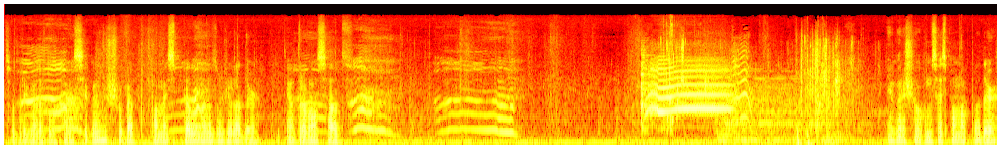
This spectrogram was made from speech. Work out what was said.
Sou obrigado a colocar esse gancho, vai poupar mais pelo menos um gerador. E tem outro avançado. E agora acho que vou começar a spamar poder.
